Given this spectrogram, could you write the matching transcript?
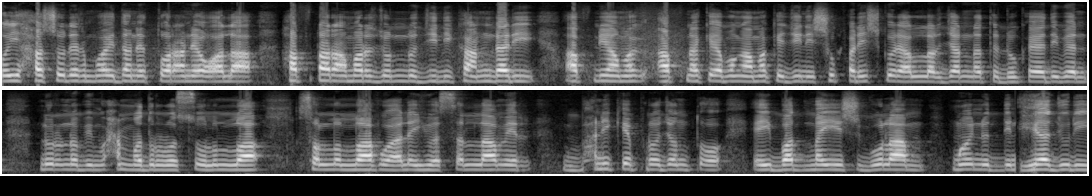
ওই হাসরের ময়দানে তোরানেওয়ালা আপনার আমার জন্য যিনি কান্ডারি আপনি আমাকে, আপনাকে এবং আমাকে যিনি সুপারিশ করে আল্লাহর জান্নাতে ঢুকাইয়া দিবেন নুরনবী মোহাম্মদুর রসুল্লাহ সাল্লাহ আলহি আসাল্লামের বাণীকে পর্যন্ত এই বদমাইশ গোলাম মঈনুদ্দিন হিয়াজুরি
